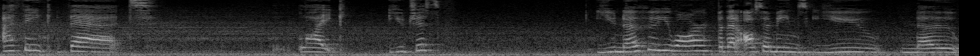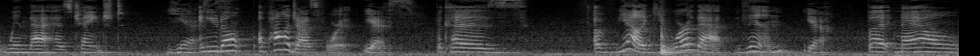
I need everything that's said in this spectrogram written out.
I think that, like, you just you know who you are, but that also means you know when that has changed, Yes. and you don't apologize for it Yes. because of yeah, like you were that then, Yeah. but now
